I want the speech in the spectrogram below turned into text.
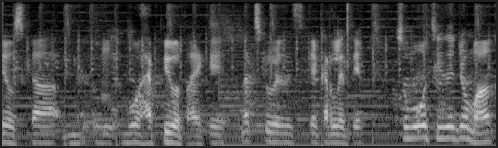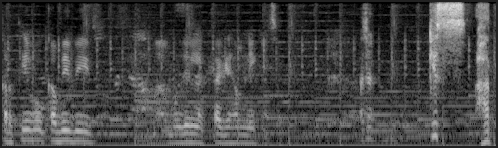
कि उसका वो हैप्पी होता है कि लेट्स डू इसके कर लेते हैं। सो वो चीज़ें जो माँ करती है वो कभी भी मुझे लगता है कि हम नहीं कर सकते। अच्छा किस हद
